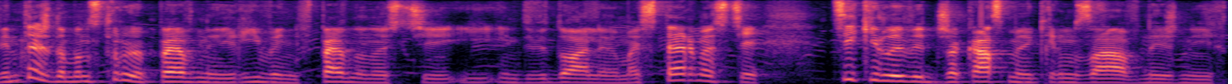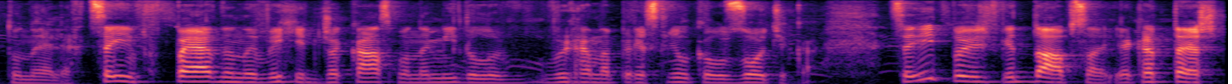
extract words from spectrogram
Він теж демонструє певний рівень впевненості і індивідуальної майстерності. Ці кіли від Джакасмо і Крімза в нижніх тунелях. Цей впевнений вихід Джакасмо на мідл, виграна перестрілка у Зотіка. Це відповідь від Дапса, яка теж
